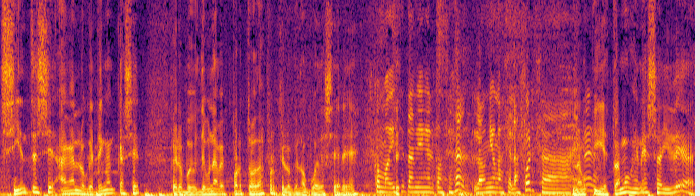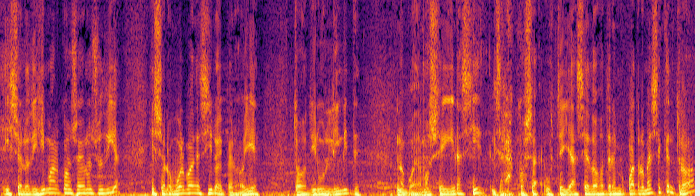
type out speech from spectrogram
siéntense, hagan lo que tengan que hacer, pero pues de una vez por todas, porque lo que no puede ser es... Como dice también el concejal, la unión hace la fuerza. y estamos en esa idea, y se lo dijimos al consejero en su día, y se lo vuelvo a decir hoy, pero oye, todo tiene un límite, no podemos seguir así, las cosas, usted ya hace dos o tres, cuatro meses que entró,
